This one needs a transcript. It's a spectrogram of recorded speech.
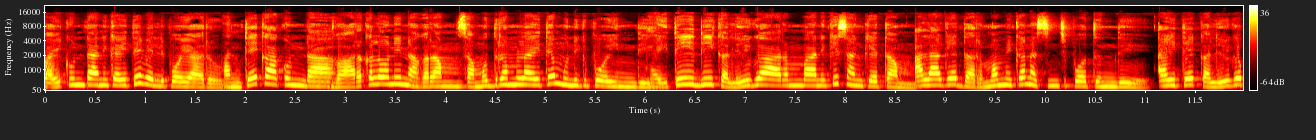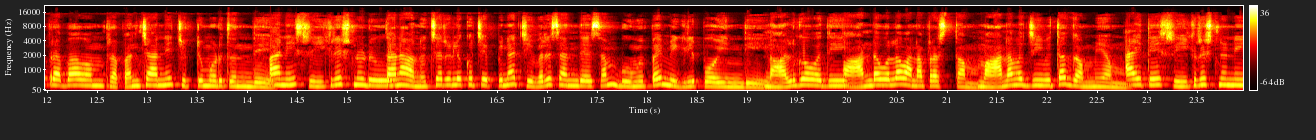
వైకుంఠానికైతే వెళ్ళిపోయారు అంతేకాకుండా ద్వారకలోని నగరం సముద్రంలో అయితే మునిగిపోయింది. అయితే ఇది కలియుగ ఆరంభానికి సంకేతం. అలాగే ధర్మం ఇక నశించిపోతుంది. అయితే కలియుగ ప్రభావం ప్రపంచాన్ని చుట్టుముడుతుంది అని శ్రీకృష్ణుడు తన అనుచరులకు చెప్పిన చివరి సందేశం భూమిపై మిగిలిపోయింది. నాలుగవది పాండవుల వనప్రస్థం మానవ జీవిత గమ్యం. అయితే శ్రీకృష్ణుని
